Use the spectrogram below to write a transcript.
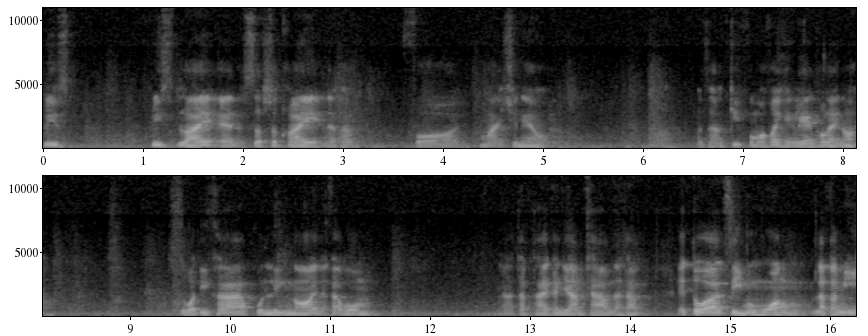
please please like and subscribe นะครับ for my channel ภาษาอังกฤษก็ไม่ค่อยแข็งแรงเท่าไหร่เนาะสวัสดีครับ คุณลิงน้อยนะครับผมทักทายกันยามเช้านะครับไอตัวสีม่วงๆแล้วก็มี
